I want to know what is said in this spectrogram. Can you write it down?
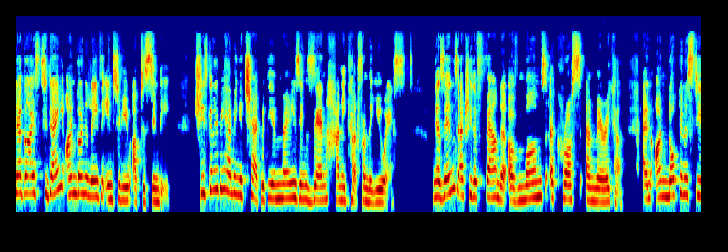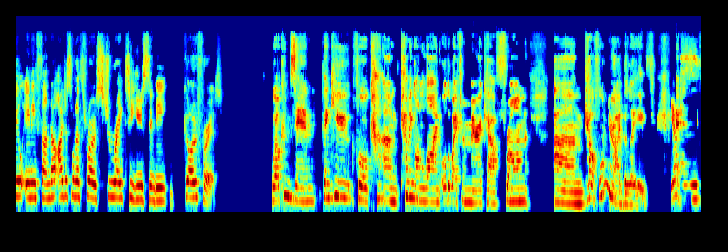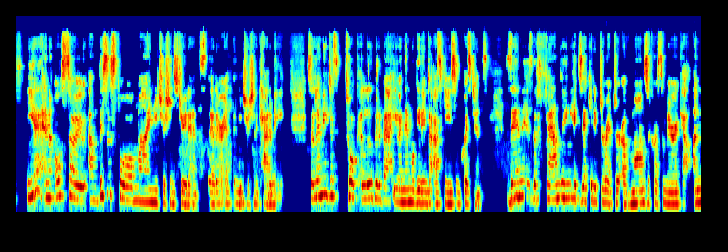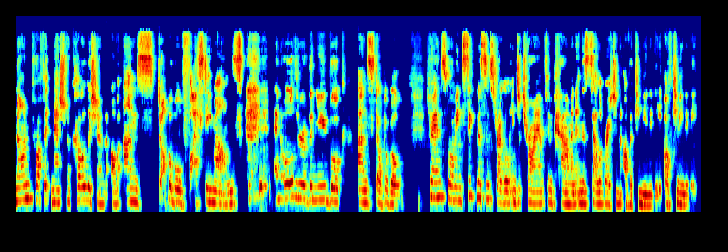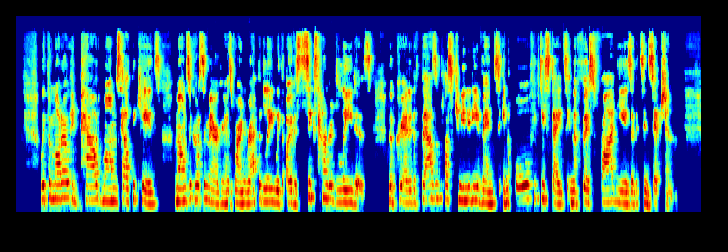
Now, guys, today I'm going to leave the interview up to Cindy. She's going to be having a chat with the amazing Zen Honeycutt from the US. Now, Zen's actually the founder of Moms Across America. And I'm not going to steal any thunder. I just want to throw straight to you, Cindy. Go for it. Welcome, Zen. Thank you for um, coming online all the way from America, from um, California, I believe. Yes. And, yeah, and also um, this is for my nutrition students that are at the Nutrition Academy. So let me just talk a little bit about you and then we'll get into asking you some questions. Zen is the founding executive director of Moms Across America, a non-profit national coalition of unstoppable feisty moms, and author of the new book, Unstoppable transforming sickness and struggle into triumph, empowerment, and the celebration of a community, of community. With the motto Empowered Moms, Healthy Kids, Moms Across America has grown rapidly with over 600 leaders who have created a thousand plus community events in all 50 states in the first five years of its inception.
